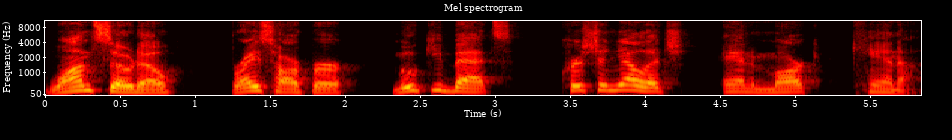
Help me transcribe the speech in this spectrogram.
Juan Soto, Bryce Harper, Mookie Betts, Christian Yelich, and Mark Canha.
